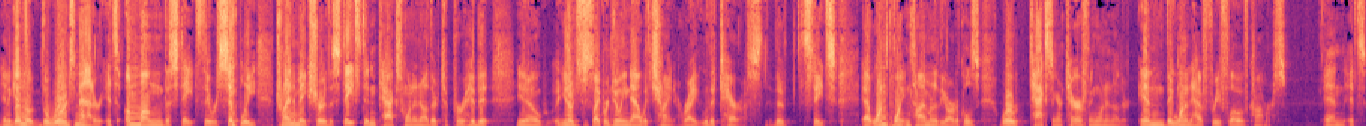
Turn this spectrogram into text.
And again, the the words matter. It's among the states. They were simply trying to make sure the states didn't tax one another to prohibit, you know, you know, just like we're doing now with China, right? With the tariffs, the states at one point in time under the Articles were taxing or tariffing one another, and they wanted to have free flow of commerce. And it's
